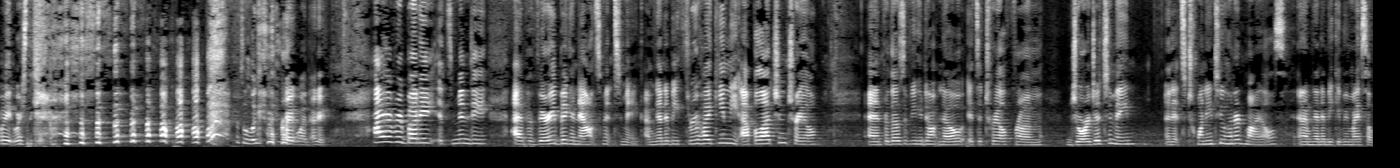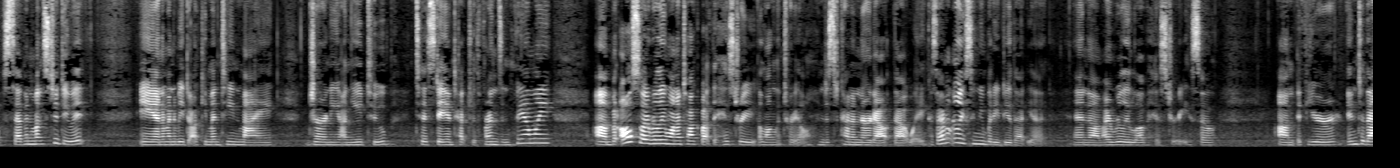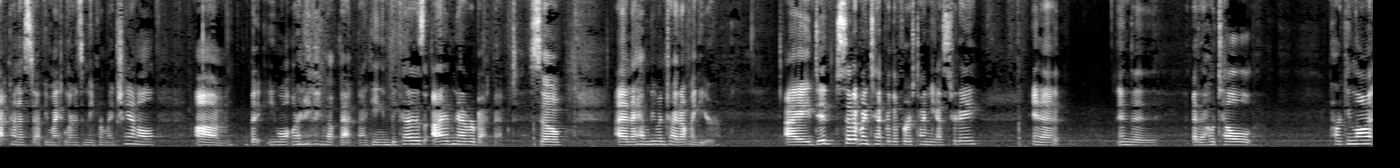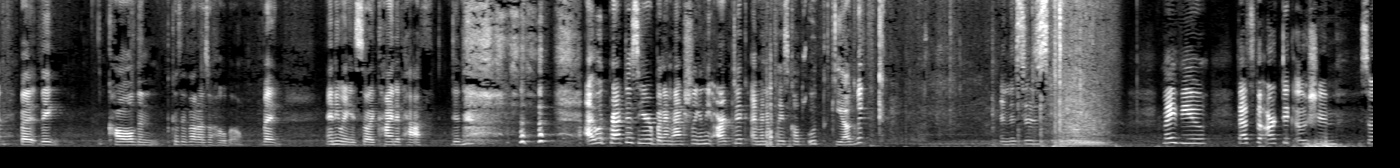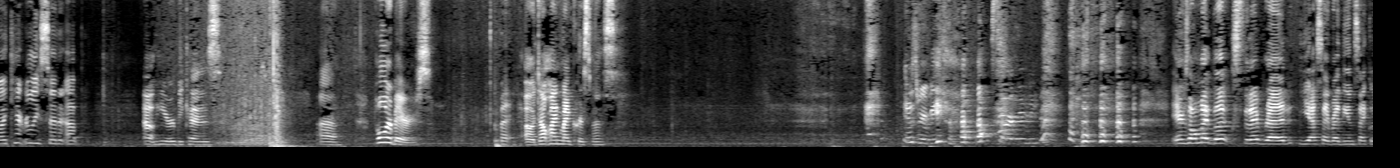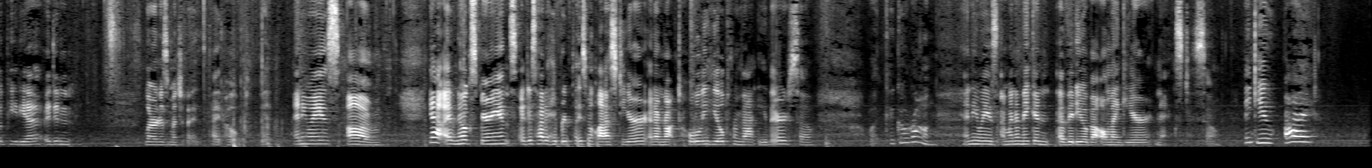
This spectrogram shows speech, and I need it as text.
wait, where's the camera? I have to look at the right one. Okay. Hi, everybody. It's Mindy. I have a very big announcement to make. I'm going to be through hiking the Appalachian Trail. And for those of you who don't know, it's a trail from Georgia to Maine, and it's 2,200 miles. And I'm going to be giving myself seven months to do it. And I'm going to be documenting my journey on YouTube to stay in touch with friends and family. Um, but also, I really want to talk about the history along the trail and just kind of nerd out that way because I haven't really seen anybody do that yet. And um, I really love history. So um, if you're into that kind of stuff, you might learn something from my channel. Um, but you won't learn anything about backpacking because I've never backpacked. So, and I haven't even tried out my gear. I did set up my tent for the first time yesterday in a in the at a hotel parking lot, but they called and because they thought I was a hobo. But anyways, so I kind of half did I would practice here, but I'm actually in the Arctic. I'm in a place called Utqiagvik. And this is my view. That's the Arctic Ocean. So I can't really set it up out here because uh, polar bears. But, oh, don't mind my Christmas. Here's Ruby. Sorry, Ruby. Here's all my books that I've read. Yes, I read the encyclopedia. I didn't learn as much as I, I'd hoped. But anyways, um, yeah, I have no experience. I just had a hip replacement last year and I'm not totally healed from that either. So what could go wrong? Anyways, I'm gonna make an, a video about all my gear next. So thank you, bye.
